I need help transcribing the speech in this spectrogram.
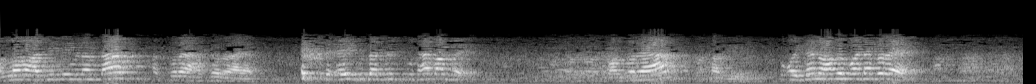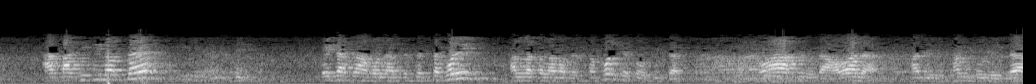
আল্লাহ আজিনী মিনান্দার আর তোরা হাসরের আয়াত। এই দুটা জিনিস কোথায় পাবে ওইখানে হবে কয়টা করে? আর বাকি তিন হচ্ছে? এটা তো আমল আনতে চেষ্টা করি। আল্লাহ তালা আমাদের সকলকে তৌফিক অভিজ্ঞতা আলহামদুলিল্লাহ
